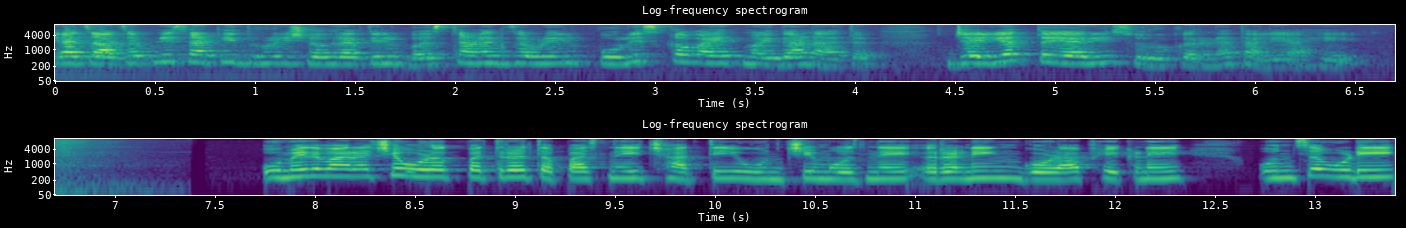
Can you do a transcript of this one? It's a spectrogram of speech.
या चाचपणीसाठी धुळे शहरातील बसस्थानक जवळील पोलीस कवायत मैदानात जय्यत तयारी सुरू करण्यात आली आहे. उमेदवाराचे ओळखपत्र तपासणी छाती उंची मोजणे रनिंग गोळा फेकणे उंच उडी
